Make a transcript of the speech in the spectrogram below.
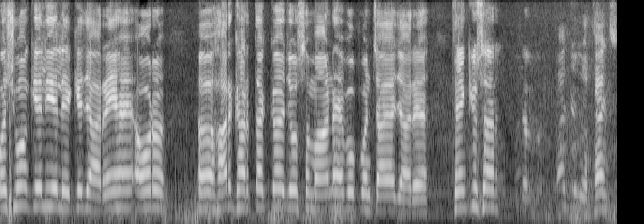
पशुओं के लिए लेके जा रहे हैं और हर घर तक जो सामान है वो पहुँचाया जा रहा है। Thank you sir thank you sir thanks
